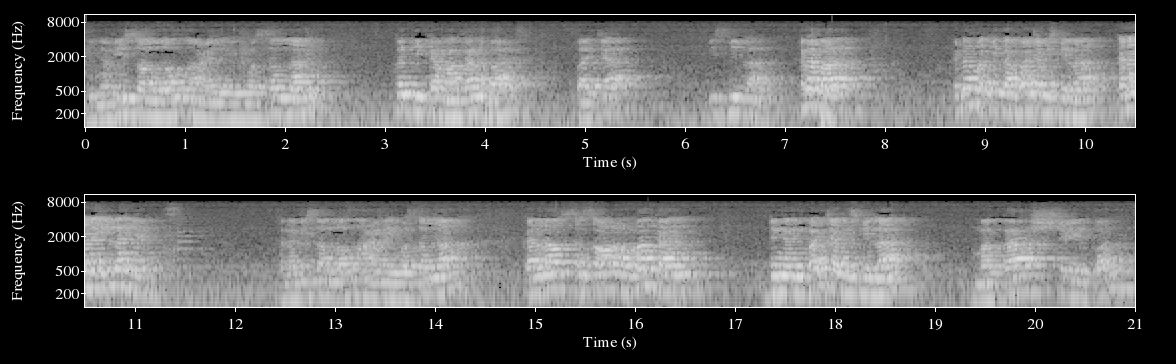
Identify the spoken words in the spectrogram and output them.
Di Nabi Sallallahu Alaihi Wasallam ketika makan apa? Baca Bismillah. Kenapa? Kenapa kita baca Bismillah? Karena ada ilahnya. Nabi Sallallahu Alaihi Wasallam kalau seseorang makan dengan baca Bismillah maka syaitan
